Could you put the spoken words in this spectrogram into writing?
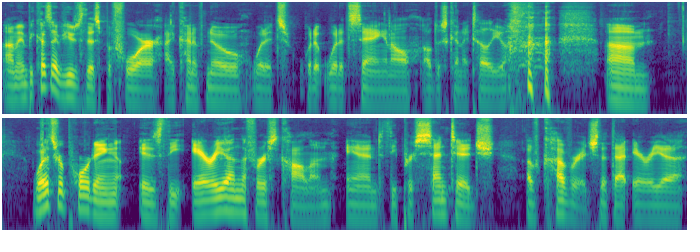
Um, and because I've used this before, I kind of know what it's what it what it's saying, and I'll I'll just kind of tell you. um, what it's reporting is the area in the first column and the percentage of coverage that that area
